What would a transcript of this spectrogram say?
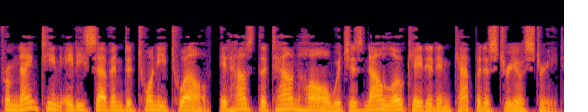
From 1987 to 2012, it housed the town hall which is now located in Kapodistrio Street.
